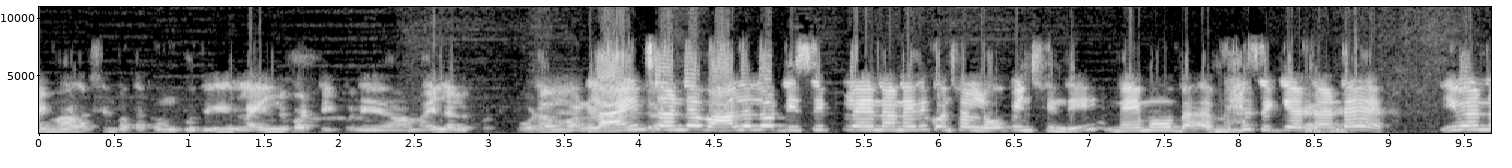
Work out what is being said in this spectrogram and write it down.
ఈ మహాలక్ష్మి పథకం కొద్దిగా లైన్లు బట్టి కొన్ని ఆ, మహిళలు కొట్టుకోవడం వాళ్ళ లైన్స్ అంటే వాళ్ళలో డిసిప్లిన్ అనేది కొంచెం లోపించింది. మేము బేసిక్ ఏంటంటే ఈవెన్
